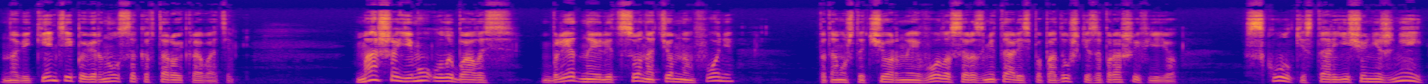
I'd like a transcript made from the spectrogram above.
но Викентий повернулся ко второй кровати. Маша ему улыбалась, бледное лицо на темном фоне, потому что черные волосы разметались по подушке, запорошив ее. Скулки стали еще нежней,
